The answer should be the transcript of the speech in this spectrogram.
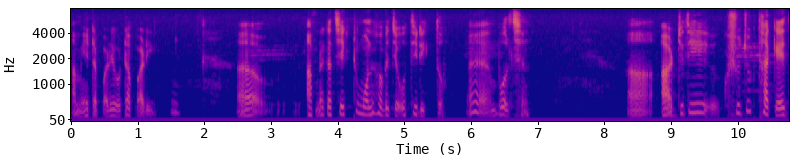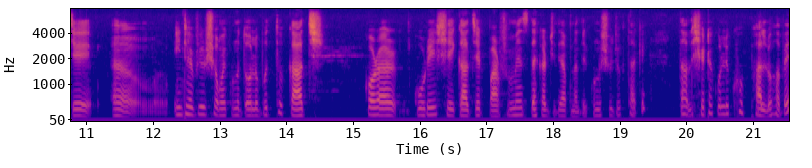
আমি এটা পারি, ওটা পারি। আপনার কাছে একটু মনে হবে যে অতিরিক্ত হ্যাঁ বলছেন। আর যদি সুযোগ থাকে যে ইন্টারভিউর সময় কোনো দলবদ্ধ কাজ করার করে সেই কাজের পারফরমেন্স দেখার যদি আপনাদের কোনো সুযোগ থাকে, তাহলে সেটা করলে খুব ভালো হবে।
